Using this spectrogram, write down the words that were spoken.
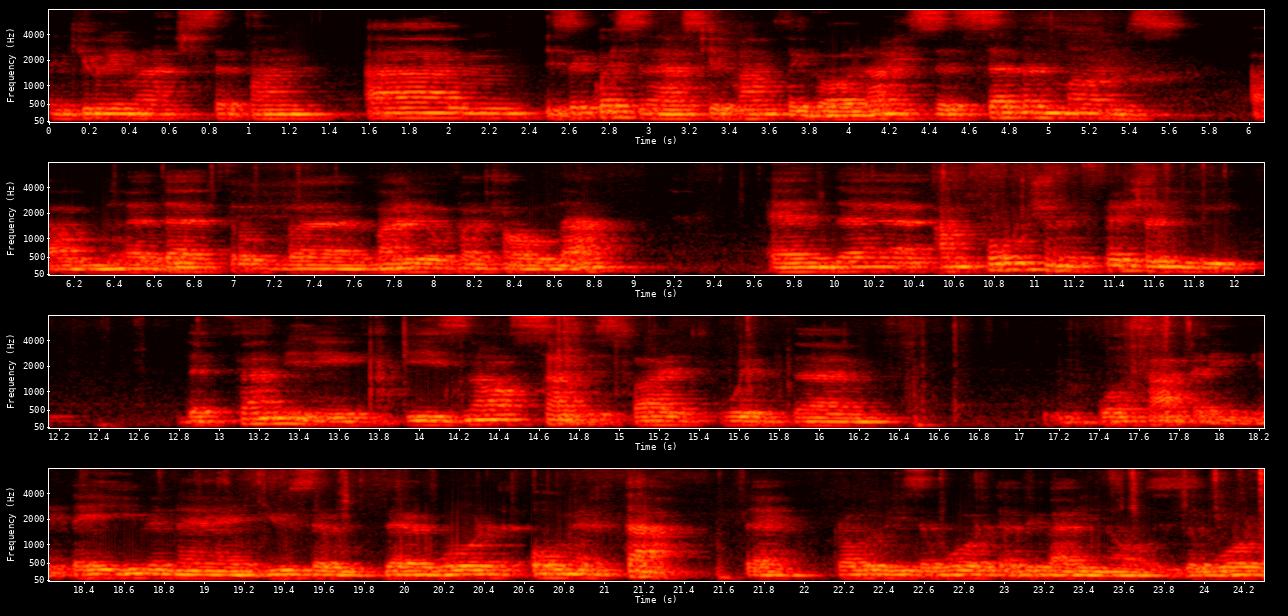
Thank you very much, Stefan. Um, it's a question I asked you a month ago. Now it's uh, seven months um, death of uh, Mario Paciolla, and uh, unfortunately, especially the family is not satisfied with um, what's happening. They even uh, use the, the word omerta. That probably is a word everybody knows. It's a word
